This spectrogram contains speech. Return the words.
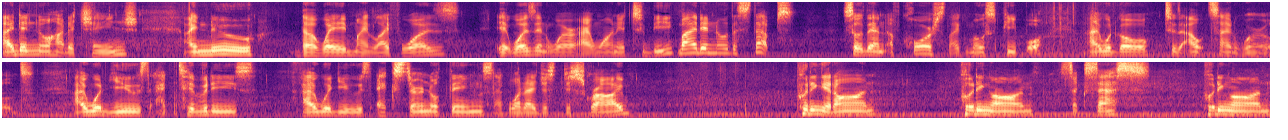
I didn't know how to change. I knew the way my life was. It wasn't where I wanted to be, but I didn't know the steps. So then, of course, like most people, I would go to the outside world. I would use activities. I would use external things like what I just described, putting it on, putting on success, putting on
